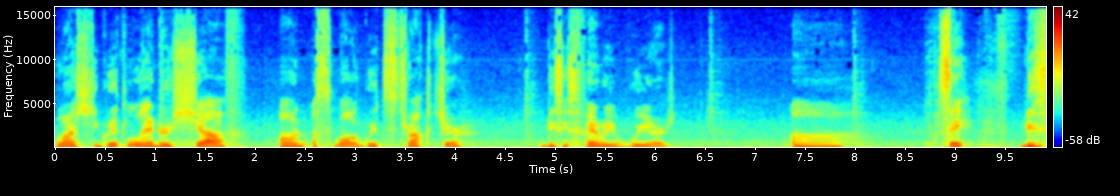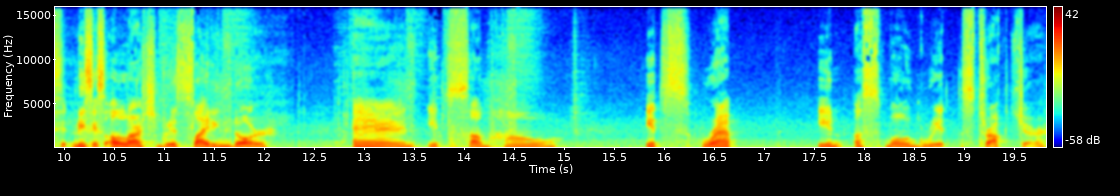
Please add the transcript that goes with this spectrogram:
large grid ladder shaft on a small grid structure? This is very weird. Uh, see, this this is a large grid sliding door, and it's somehow it's wrapped in a small grid structure.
